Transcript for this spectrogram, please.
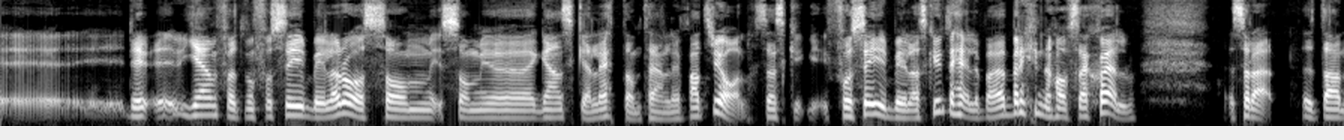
Eh, det, jämfört med fossilbilar då som, som ju är ganska lättantändligt material. Sen ska, fossilbilar ska inte heller börja brinna av sig själv. Sådär. Utan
